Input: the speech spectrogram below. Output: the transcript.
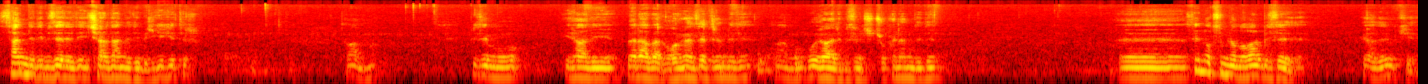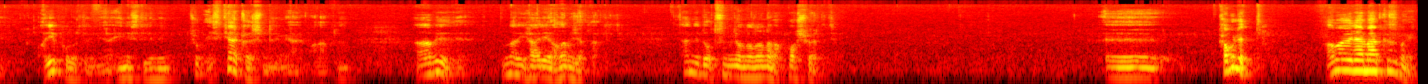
Sen dedi bize dedi içeriden dedi bilgi getir. Tamam mı? Bizim bu ihaleyi beraber organize edelim. Tamam mı? Bu ihale bizim için çok önemli dedi. Ee, senin 30 milyon dolar bize dedi. Ya dedim ki ayıp olur dedim ya. Enis dedim çok eski arkadaşım dedim yani falan filan. Abi dedi bunlar ihaleyi alamayacaklar dedi. Sen dedi 30 milyon dolarına bak boş ver dedi. Ee, kabul ettim. Ama öyle hemen kızmayın.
